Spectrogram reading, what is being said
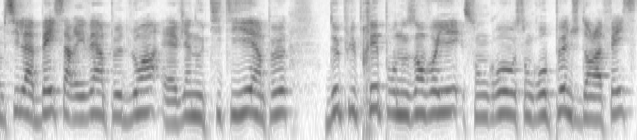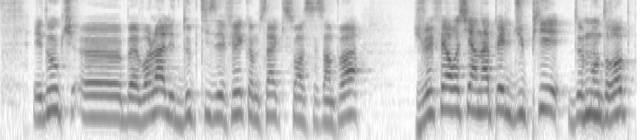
Comme si la bass arrivait un peu de loin et elle vient nous titiller un peu de plus près pour nous envoyer son gros, son gros punch dans la face. Et donc, euh, ben voilà, les deux petits effets comme ça qui sont assez sympas. Je vais faire aussi un appel du pied de mon drop.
